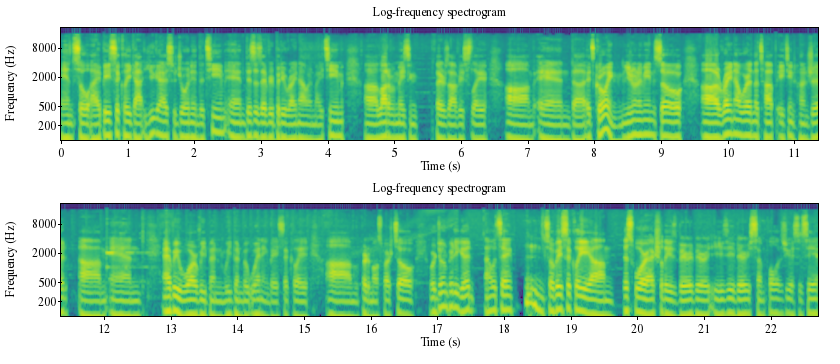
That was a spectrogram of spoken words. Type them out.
And so I basically got you guys to join in the team and this is everybody right now in my team. Uh, a lot of amazing players obviously um, and uh, it's growing you know what i mean? So uh, right now we're in the top 1800 um, and every war we've been we've been winning basically um, for the most part. So we're doing pretty good i would say. So basically um, this war actually is very very easy very simple as you guys can see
